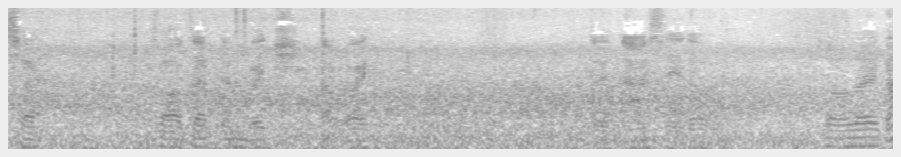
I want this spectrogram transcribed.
south, Southampton Bridge that way. Don't know, see that. So there you go.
